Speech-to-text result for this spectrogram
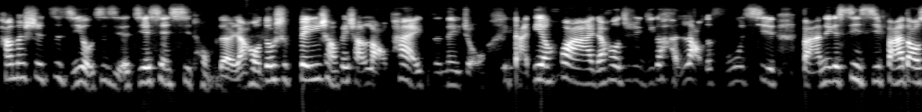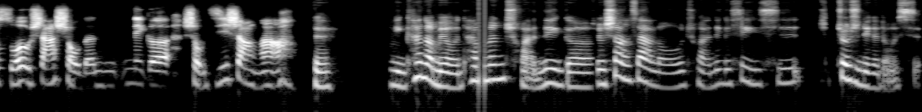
他们是自己有自己的接线系统的，然后都是非常非常老派的那种，打电话，然后就是一个很老的服务器，把那个信息发到所有杀手的那个手机上啊。对，你看到没有？他们传那个就上下楼传那个信息，就是那个东西，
